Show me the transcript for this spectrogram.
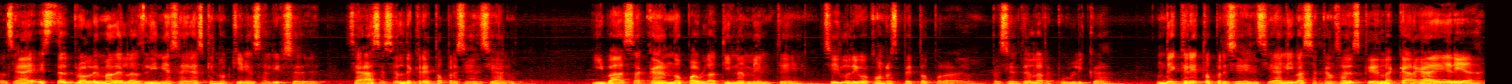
O sea, está el problema de las líneas aéreas que no quieren salirse de... O sea, haces el decreto presidencial y vas sacando paulatinamente, sí, lo digo con respeto para el presidente de la República, un decreto presidencial y vas sacando, ¿sabes qué? La carga aérea,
